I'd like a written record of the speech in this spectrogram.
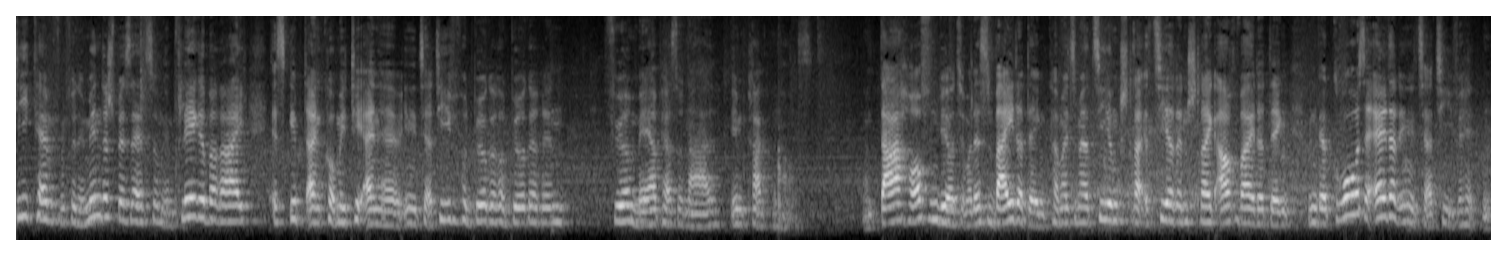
Die kämpfen für eine Mindestbesetzung im Pflegebereich. Es gibt ein Komitee, eine Initiative von Bürgerinnen und Bürgerinnen für mehr Personal im Krankenhaus. Und da hoffen wir wenn man das weiterdenkt, kann man jetzt im Erzieherinnenstreik auch weiterdenken, wenn wir große Elterninitiative hätten,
